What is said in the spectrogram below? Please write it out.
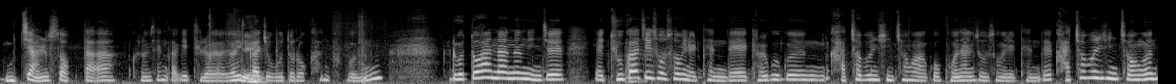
묻지 않을 수 없다 그런 생각이 들어요. 여기까지 네. 오도록 한 부분. 그리고 또 하나는 이제 두 가지 소송일 텐데 결국은 가처분 신청하고 본안 소송일 텐데 가처분 신청은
